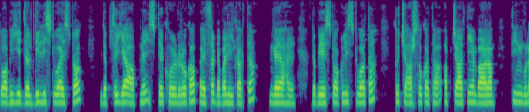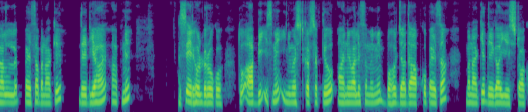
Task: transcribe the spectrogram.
तो अभी ये जल्दी लिस्ट हुआ स्टॉक, जब से यह अपने स्टेक होल्डरों का पैसा डबल ही करता गया है। जब ये स्टॉक लिस्ट हुआ था, तो 400 का था, अब 4 तियाँ 12 3 गुना पैसा बना के दे दिया है आपने। शेयर होल्डरों को, तो आप भी इसमें इन्वेस्ट कर सकते हो। आने वाले समय में बहुत ज़्यादा आपको पैसा बना के देगा ये स्टॉक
